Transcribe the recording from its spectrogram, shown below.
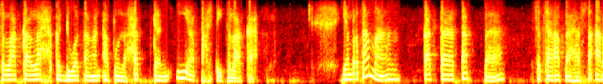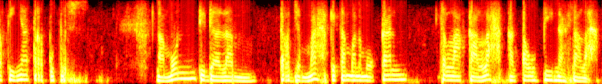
Celakalah kedua tangan Abu Lahab dan ia pasti celaka. Yang pertama, kata tabba secara bahasa artinya terputus. Namun di dalam terjemah kita menemukan celakalah atau binasalah.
